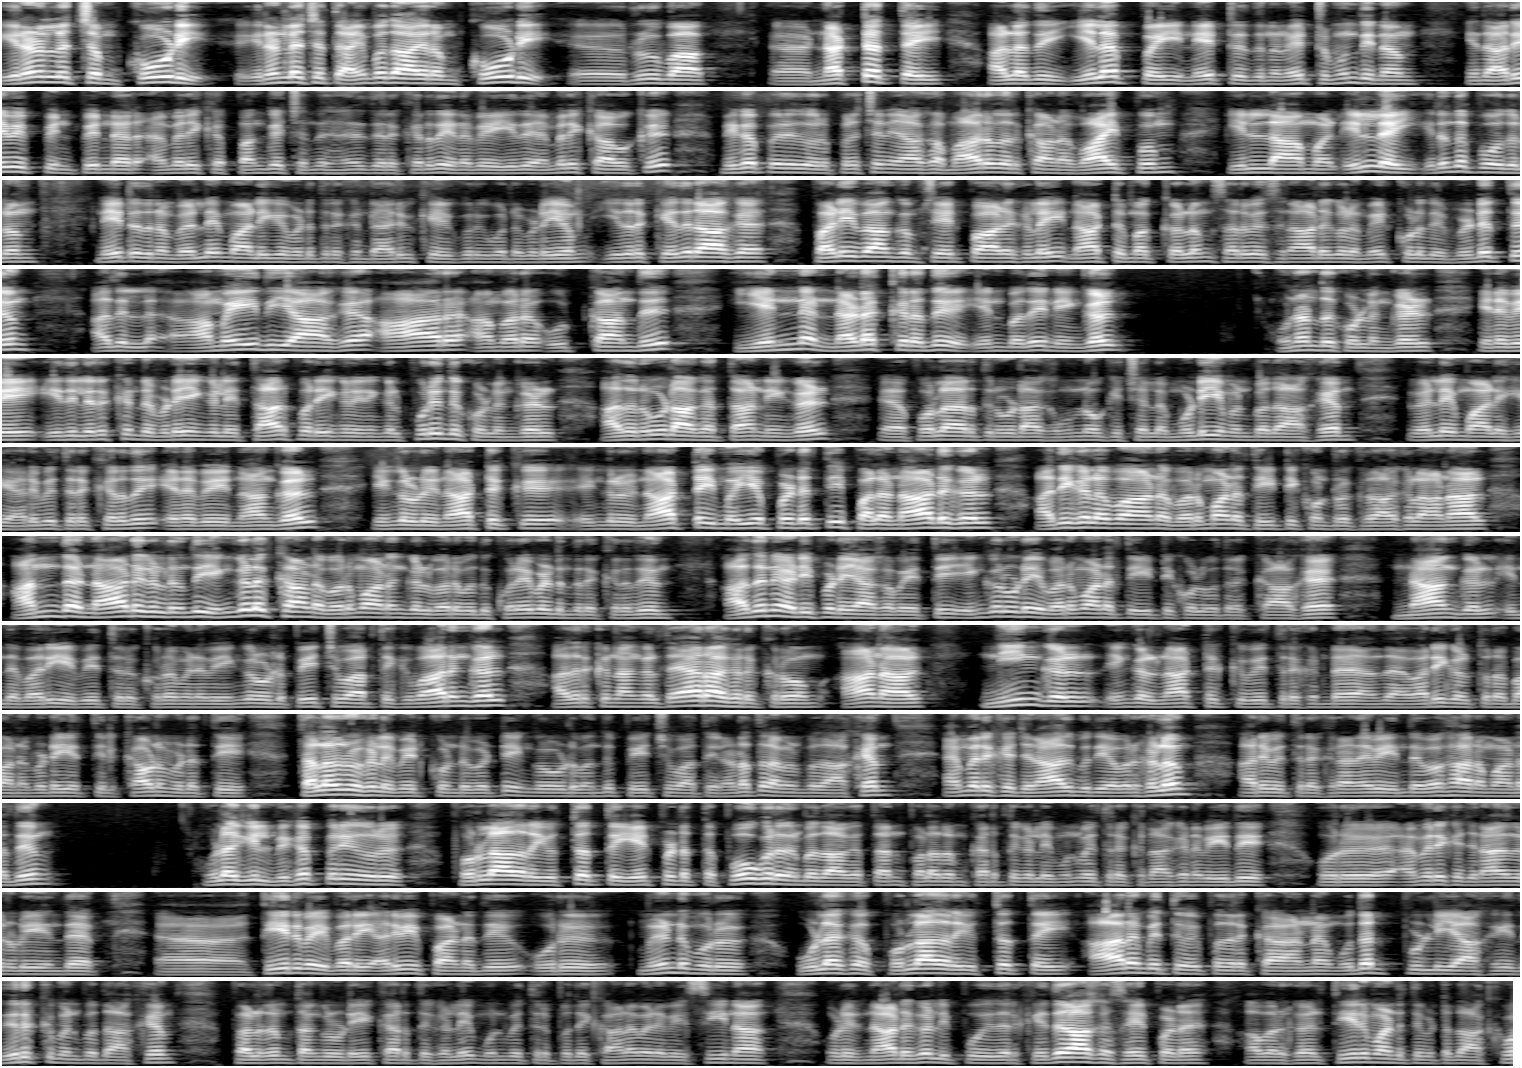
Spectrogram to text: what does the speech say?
இரண்டு லட்சம் கோடி இரண்டு லட்சத்து ஐம்பதாயிரம் கோடி ரூபாய் நட்டத்தை அல்லது இழப்பை நேற்று தினம் நேற்று முன்தினம் இந்த அறிவிப்பின் பின்னர் அமெரிக்க பங்குச்சந்தை சந்தித்திருக்கிறது. எனவே இது அமெரிக்காவுக்கு மிகப்பெரிய ஒரு பிரச்சனையாக மாறுவதற்கான வாய்ப்பும் இல்லாமல் இல்லை. இருந்தபோதிலும் நேற்று தினம் வெள்ளை மாளிகை விடுத்திருக்கின்ற அறிவிக்கையில் குறிப்பிட்ட விடயம் இதற்கு எதிராக பழிவாங்கும் செயற்பாடுகளை நாட்டு மக்களும் சர்வதேச நாடுகளும் மேற்கொள்வதை விடுத்து அதில் அமைதியாக ஆற அமர உட்கார்ந்து என்ன நடக்கிறது என்பதை நீங்கள் உணர்ந்து கொள்ளுங்கள். எனவே இதில் இருக்கின்ற விடயங்களை தாற்பயங்களை நீங்கள் புரிந்து கொள்ளுங்கள். அதனூடாகத்தான் நீங்கள் பொருளாதாரத்தினூடாக முன்னோக்கி செல்ல முடியும் என்பதாக வெள்ளை மாளிகை அறிவித்திருக்கிறது. எனவே நாங்கள் எங்களுடைய நாட்டுக்கு எங்களுடைய நாட்டை மையப்படுத்தி பல நாடுகள் அதிகளவான வருமானத்தை ஈட்டிக் கொண்டிருக்கிறார்கள். ஆனால் அந்த நாடுகளிலிருந்து எங்களுக்கான வருமானங்கள் வருவது குறைவடைந்திருக்கிறது. அதனை அடிப்படையாக வைத்து எங்களுடைய வருமானத்தை ஈட்டிக் கொள்வதற்காக நாங்கள் இந்த வரியை வைத்திருக்கிறோம். எனவே எங்களோட பேச்சுவார்த்தைக்கு வாருங்கள். அதற்கு நாங்கள் தயாராக இருக்கிறோம். ஆனால் நீங்கள் எங்கள் நாட்டுக்கு வைத்திருக்கின்ற அந்த வரிகள் தொடர்பான விடயத்தில் கவனம் எடுத்து தளர்வுகளை மேற்கொண்டு விட்டு எங்களோடு வந்து பேச்சுவார்த்தை நடத்தலாம் என்பதாக அமெரிக்க ஜனாதிபதி அவர்களும் அறிவித்திருக்கிறார். எனவே இந்த விவகாரமானது உலகில் மிகப்பெரிய ஒரு பொருளாதார யுத்தத்தை ஏற்படுத்த போகிறது என்பதாகத்தான் பலரும் கருத்துக்களை முன்வைத்திருக்கிறார்கள். எனவே இது ஒரு அமெரிக்க ஜனாதிபதியுடைய இந்த தீர்வை வரி அறிவிப்பானது ஒரு மீண்டும் ஒரு உலக பொருளாதார யுத்தத்தை ஆரம்பித்து வைப்பதற்கான முதற் புள்ளியாக இது இருக்கும் என்பதாக பலரும் தங்களுடைய கருத்துக்களை முன்வைத்திருப்பதை காண. எனவே சீனா உடைய நாடுகள் இப்போது இதற்கு எதிராக செயற்பட அவர்கள் தீர்மானித்து விட்டதாகவும்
